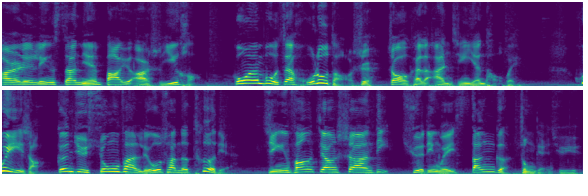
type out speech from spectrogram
二零零三年八月二十一号，公安部在葫芦岛市召开了案情研讨会。会议上，根据凶犯流窜的特点，警方将涉案地确定为三个重点区域，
